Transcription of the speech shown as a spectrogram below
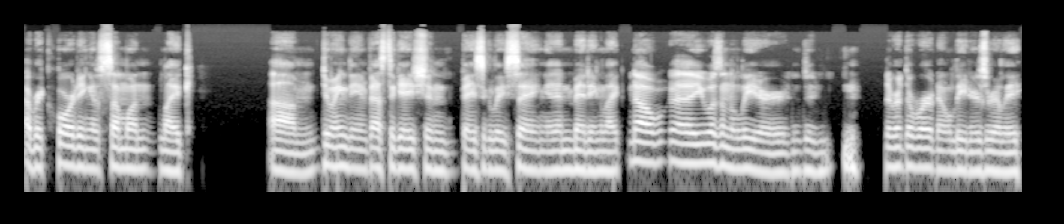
a recording of someone like um doing the investigation basically saying and admitting like no uh, he wasn't a leader. There were there were no leaders really.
